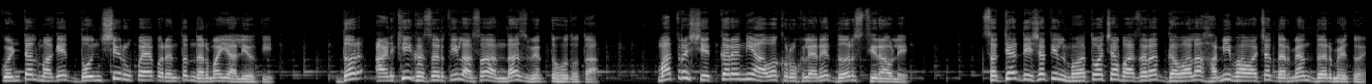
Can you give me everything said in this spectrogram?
क्विंटल मागे दोनशे रुपयापर्यंत नरमाई आली होती. दर आणखी घसरतील असा अंदाज व्यक्त होत होता. मात्र शेतकऱ्यांनी आवक रोखल्याने दर स्थिरावले. सध्या देशातील महत्त्वाच्या बाजारात गव्हाला हमी भावाच्या दरम्यान दर मिळतोय.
